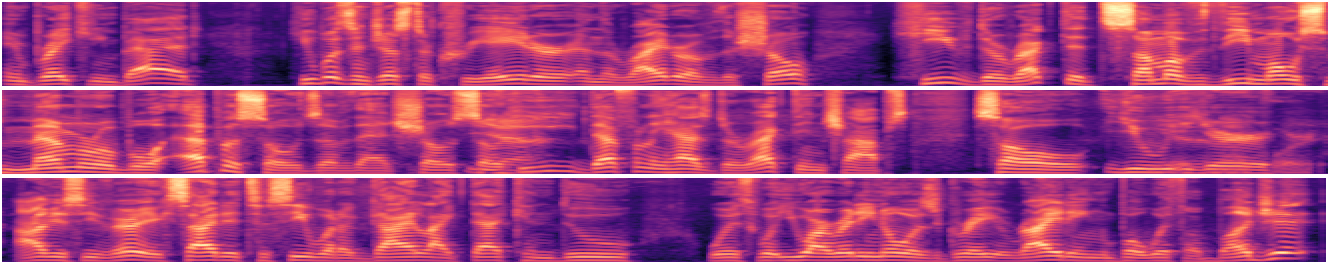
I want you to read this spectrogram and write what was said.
in Breaking Bad, he wasn't just a creator and the writer of the show. He directed some of the most memorable episodes of that show. So Yeah. he definitely has directing chops. So you He has a knack you're obviously very excited to see what a guy like that can do with what you already know is great writing, but with a budget.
